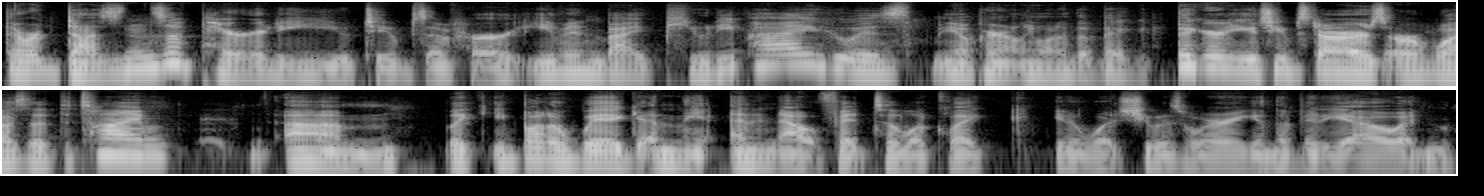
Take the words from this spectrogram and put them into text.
There were dozens of parody YouTubes of her, even by PewDiePie, who is, you know, apparently one of the big, bigger YouTube stars or was at the time. Um, like he bought a wig and the and an outfit to look like, you know, what she was wearing in the video, and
